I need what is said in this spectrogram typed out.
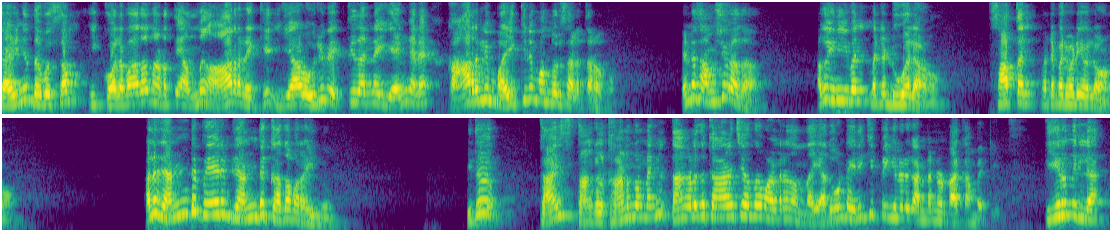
കഴിഞ്ഞ ദിവസം ഈ കൊലപാതകം നടത്തിയ അന്ന് ആറരയ്ക്ക് ഇയാൾ ഒരു വ്യക്തി തന്നെ എങ്ങനെ കാറിലും ബൈക്കിലും വന്നൊരു സ്ഥലത്തിറങ്ങും. എന്റെ സംശയം അതാ. അത് ഇനി ഇവൻ മറ്റേ ഡുവലാണോ? സാത്തൻ മറ്റേ പരിപാടി വല്ലതും ആണോ? അല്ല രണ്ടു പേരും രണ്ട് കഥ പറയുന്നു. ഇത് ഗായ്സ് താങ്കൾ കാണുന്നുണ്ടെങ്കിൽ താങ്കൾ ഇത് കാണിച്ചു തന്നത് വളരെ നന്നായി. അതുകൊണ്ട് എനിക്കിപ്പോ ഇങ്ങനെ ഒരു കണ്ടന്റ് ഉണ്ടാക്കാൻ പറ്റി. തീർന്നില്ല.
